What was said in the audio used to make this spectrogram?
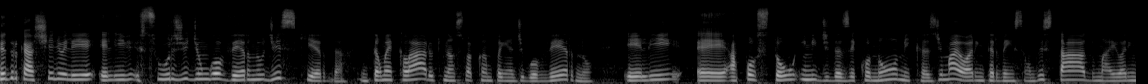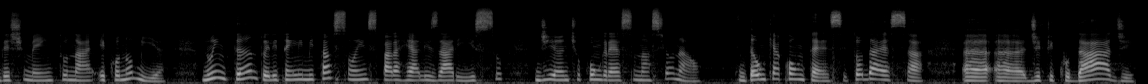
Pedro Castilho ele, ele surge de um governo de esquerda. Então é claro que na sua campanha de governo ele é, apostou em medidas econômicas de maior intervenção do Estado, maior investimento na economia. No entanto, ele tem limitações para realizar isso diante o Congresso Nacional. Então, o que acontece? Toda essa uh, uh, dificuldade,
